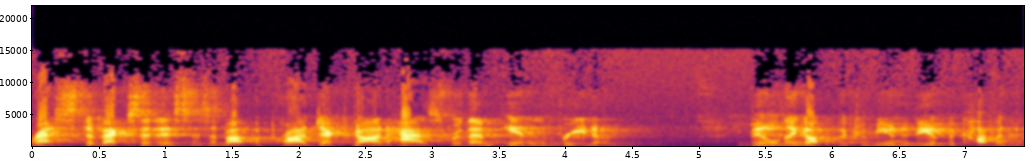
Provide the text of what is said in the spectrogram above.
rest of Exodus is about the project God has for them in freedom, building up the community of the covenant.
